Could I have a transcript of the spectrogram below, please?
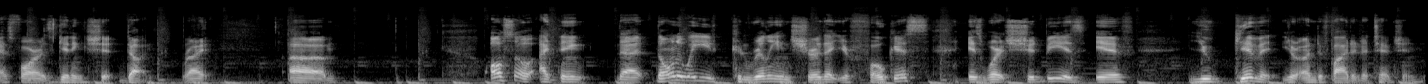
as far as getting shit done, right? Um, Also, I think that the only way you can really ensure that your focus is where it should be is if you give it your undivided attention.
